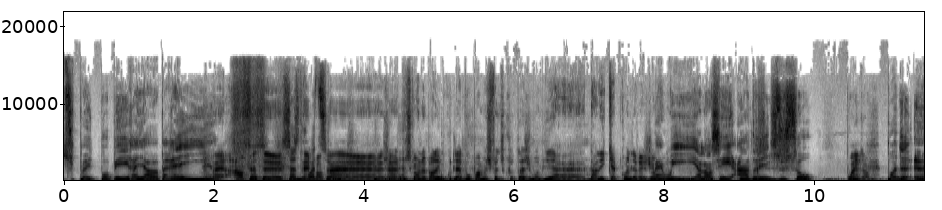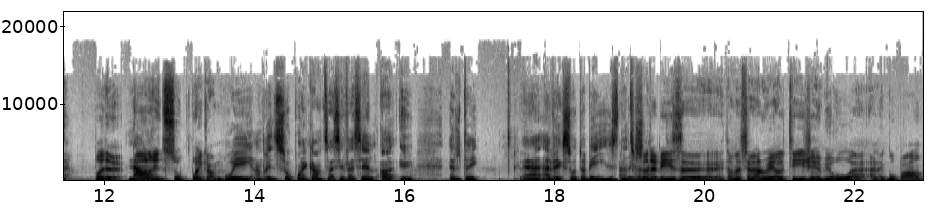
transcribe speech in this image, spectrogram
tu peux être pas pire ailleurs pareil. Ben, en fait, euh, ça, c'est important, euh, Régent, parce qu'on a parlé beaucoup de la Beauport, mais je fais du courtage immobilier à- dans les quatre coins de la région. Ben oui. Alors, c'est André Dussault, Point .com. pas de E. Pas de Non. andredussault.com. Oui, andredussault.com, c'est assez facile. A-U-L-T. Hein, Avec Sotheby's, Avec. Sotheby's euh, International Realty, j'ai un bureau à, à Lac-Beauport,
